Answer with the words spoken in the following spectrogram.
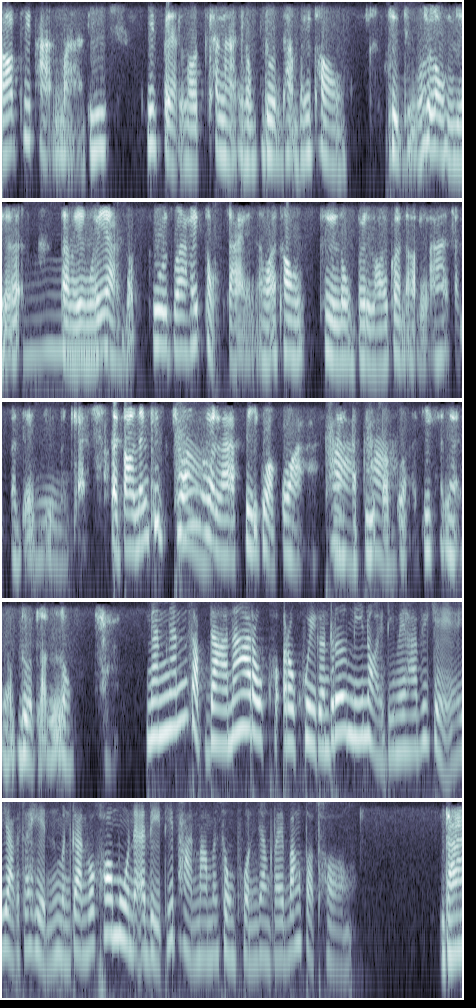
รอบที่ผ่านมาที่ที่เปิดลดขนาดงบดุลทำให้ทอง ถือถือว่าลงเยอะอืมแต่ยังไม่อยากแบบพูดว่าให้ตกใจนะว่าทองเคยลงไปร้อยกว่าดอลลาร์จากประเด็นนี้เหมือนกัน แต่ตอนนั้นคือช่วงเวลาปีกว่าๆค่ะนะคะปีกค่ะว่าๆที่ขนาดลบดูดลดลงค่ะงั้นงั้นสัปดาห์หน้าเราเราคุยกันเรื่องนี้หน่อยดีไหมคะพี่เก๋อยากจะเห็นเหมือนกันว่าข้อมูลในอดีตที่ผ่านมามันส่งผลอย่างไรบ้างต่อทอง ได้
